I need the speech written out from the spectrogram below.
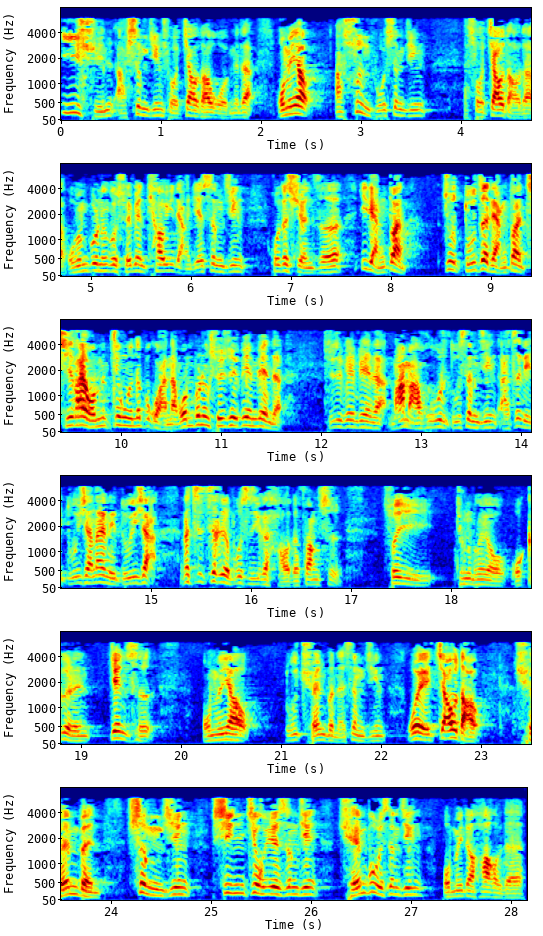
依循啊圣经所教导我们的，我们要啊顺服圣经。所教导的，我们不能够随便挑一两节圣经，或者选择一两段就读这两段，其他我们经文都不管了。我们不能随随便便的、随随便便的、马马虎虎的读圣经啊，这里读一下，那里读一下，那这这个不是一个好的方式。所以，听众朋友，我个人坚持，我们要读全本的圣经。我也教导全本圣经、新旧约圣经全部圣经，我们一定要好好的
